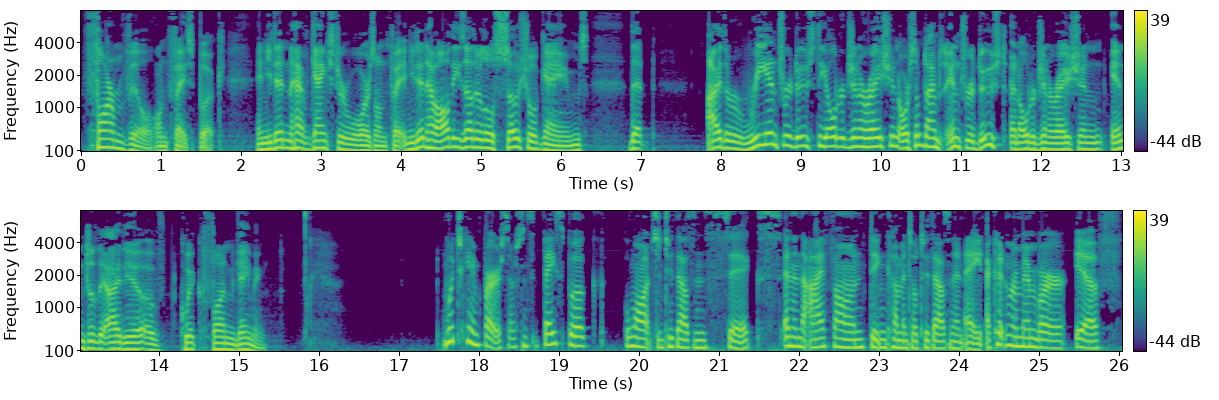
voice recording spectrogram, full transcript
Farmville on Facebook and you didn't have Gangster Wars on Facebook and you didn't have all these other little social games that either reintroduced the older generation or sometimes introduced an older generation into the idea of quick fun gaming. Which came first? So since Facebook launched in 2006 and then the iPhone didn't come until 2008. I couldn't remember if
